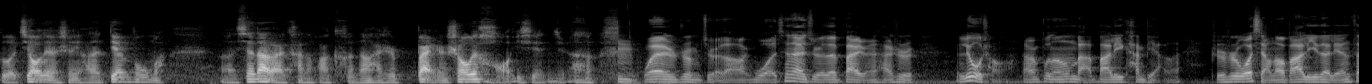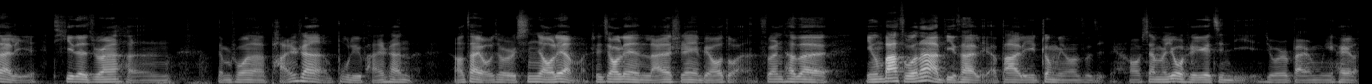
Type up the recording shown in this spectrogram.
个教练生涯的巅峰嘛。呃，现在来看的话，可能还是拜仁稍微好一些，你觉得？嗯，我也是这么觉得啊。我现在觉得拜仁还是六成，当然不能把巴黎看扁了。只是我想到巴黎在联赛里踢的居然很，怎么说呢？蹒跚，步履蹒跚的。然后再有就是新教练嘛，这教练来的时间也比较短。虽然他在赢巴塞罗那比赛里，巴黎证明了自己。然后下面又是一个劲敌，就是拜仁慕尼黑了。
